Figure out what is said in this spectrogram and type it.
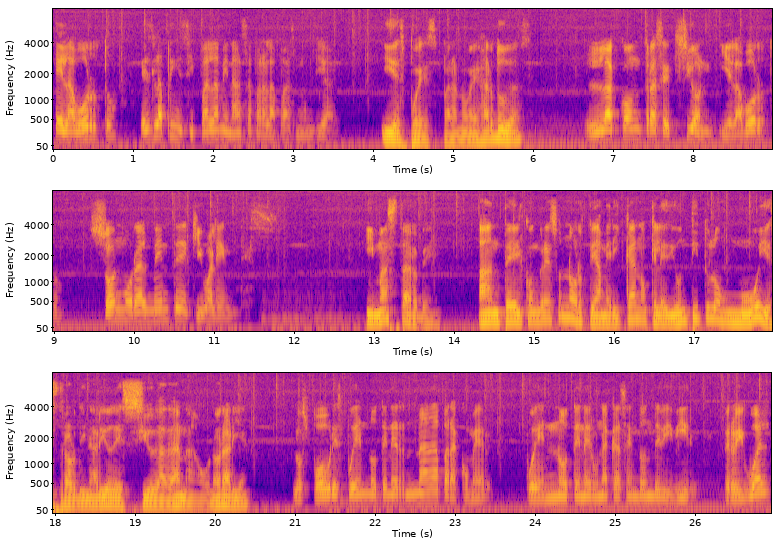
El aborto es la principal amenaza para la paz mundial. Y después, para no dejar dudas, la contracepción y el aborto son moralmente equivalentes. Y más tarde, ante el Congreso norteamericano que le dio un título muy extraordinario de ciudadana honoraria, los pobres pueden no tener nada para comer, pueden no tener una casa en donde vivir, pero igual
